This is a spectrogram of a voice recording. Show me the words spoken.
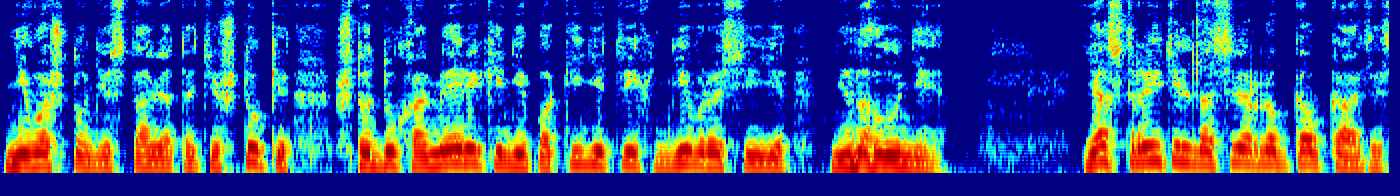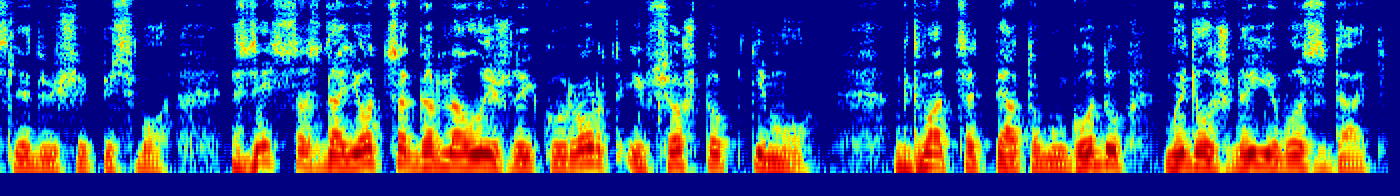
ни во что не ставят эти штуки, что дух Америки не покинет их ни в России, ни на Луне. Я строитель на Северном Кавказе, следующее письмо. Здесь создается горнолыжный курорт и все, что к нему. К 25 году мы должны его сдать.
